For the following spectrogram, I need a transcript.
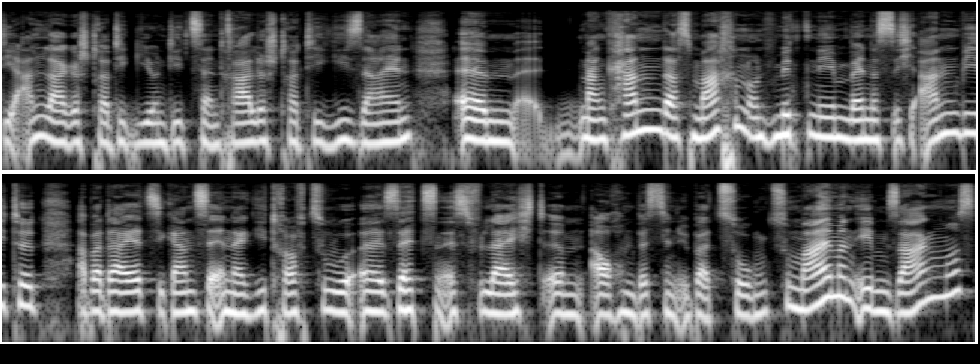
die Anlagestrategie und die zentrale Strategie sein. Ähm, man kann das machen und mitnehmen, wenn es sich anbietet, aber da jetzt die ganze Energie drauf zu äh, setzen, ist vielleicht auch ein bisschen überzogen. Zumal man eben sagen muss,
